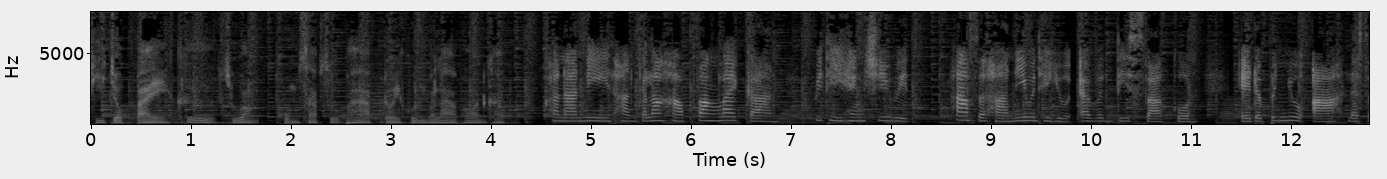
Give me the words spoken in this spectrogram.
ที่จบไปคือช่วงขุมทรัพย์สุภาพโดยคุณวราพรครับ ขณะนี้ท่านกำลังรับฟังรายการ วิถีแห่งชีวิตทางสถานีวิทยุแอเวนติสากล AWR และส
